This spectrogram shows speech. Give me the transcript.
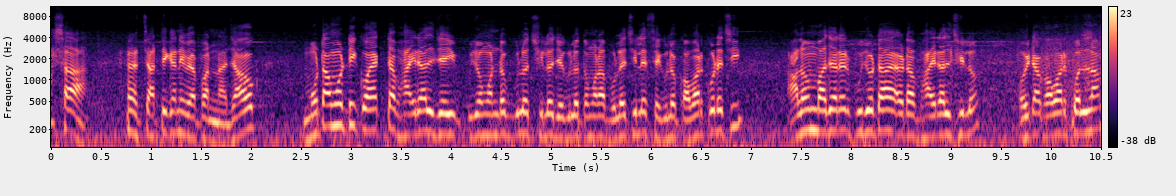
আসা চারটিখানি ব্যাপার না। যা হোক, মোটামুটি কয়েকটা ভাইরাল যেই পুজো মণ্ডপগুলো ছিল, যেগুলো তোমরা বলেছিলে, সেগুলো কভার করেছি। আলমবাজারের পুজোটা এটা ভাইরাল ছিল। ওইটা কভার করলাম।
